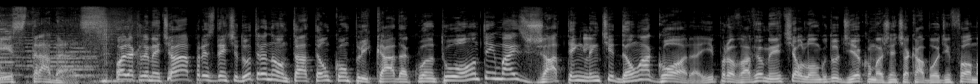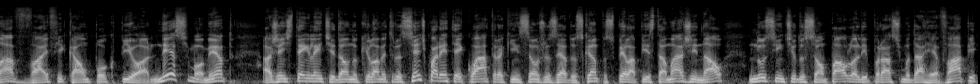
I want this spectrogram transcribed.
Estradas. Olha, Clemente, a presidente Dutra não tá tão complicada quanto ontem, mas já tem lentidão agora e provavelmente ao longo do dia, como a gente acabou de informar, vai ficar um pouco pior. Nesse momento, a gente tem lentidão no quilômetro 144 aqui em São José dos Campos pela pista marginal, no sentido São Paulo, ali próximo da Revap.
